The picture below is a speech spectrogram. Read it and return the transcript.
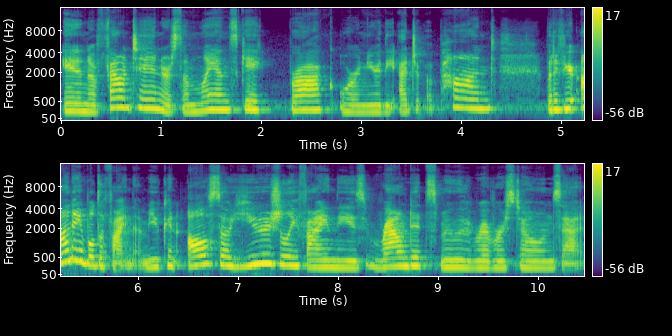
in a fountain or some landscape rock or near the edge of a pond. But if you're unable to find them, you can also usually find these rounded, smooth river stones at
